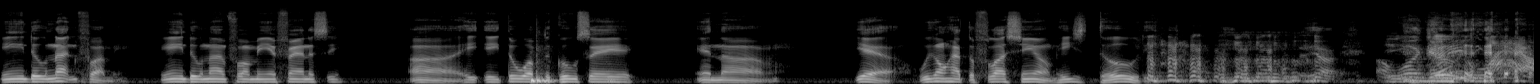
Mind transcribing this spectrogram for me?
He ain't do nothing for me. He ain't do nothing for me in fantasy. Uh, he, he threw up the goose egg, and um, yeah, we gonna have to flush him. He's duty. One game? Wow.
